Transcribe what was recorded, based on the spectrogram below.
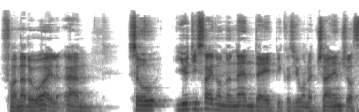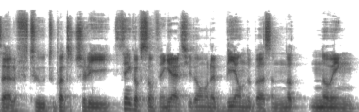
for another while. Um, so you decide on an end date because you want to challenge yourself to to potentially think of something else. You don't want to be on the bus and not knowing,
